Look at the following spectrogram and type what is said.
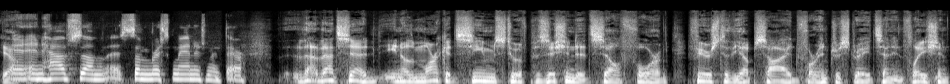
yeah. and, and, have some some risk management there. That, that said, you know the market seems to have positioned itself for fears to the upside for interest rates and inflation.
